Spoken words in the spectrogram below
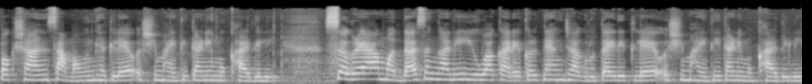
पक्षान सामावून घेतले अशी माहिती तांणी मुखार दिली. सगळ्या मतदारसंघांनी युवा कार्यकर्त्यांक जागृताय दितले अशी माहिती तांणी मुखार दिली.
